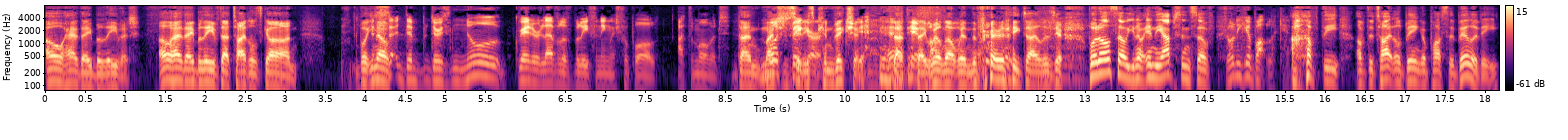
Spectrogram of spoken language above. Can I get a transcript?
oh how they believe it, oh how they believe that title's gone. But you know, the, there's no greater level of belief in English football at the moment than Manchester City's conviction Yeah. that They've will not win the Premier League title this year. But also, you know, in the absence of of the of the title being a possibility,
